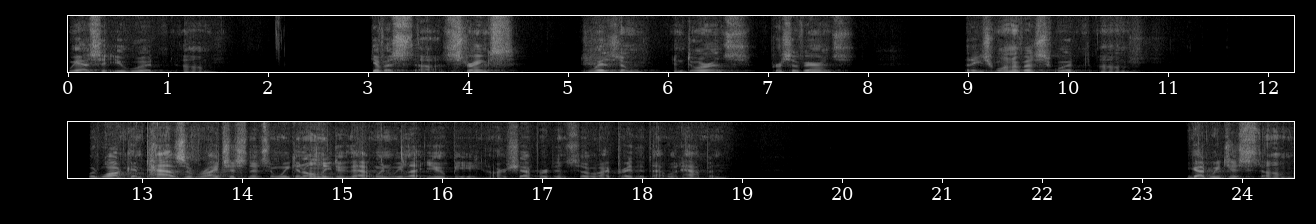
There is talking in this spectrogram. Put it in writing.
We ask that you would um, give us uh, strength, wisdom, endurance, perseverance, that each one of us would, um, would walk in paths of righteousness. And we can only do that when we let you be our shepherd. And so I pray that that would happen. God, we just um,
